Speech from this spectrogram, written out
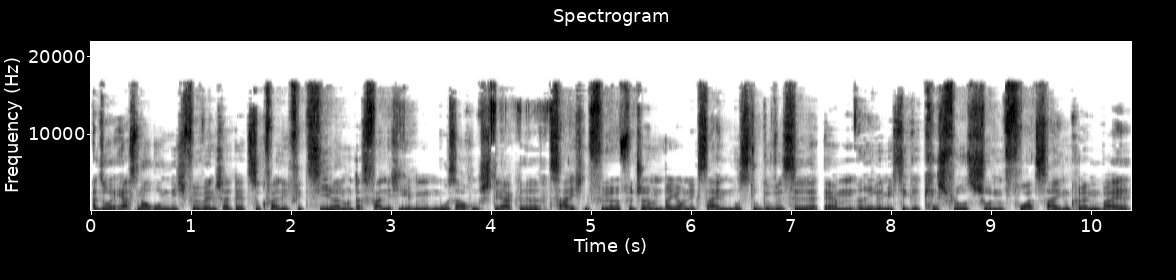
also erstmal, um dich für Venture Debt zu qualifizieren, und das fand ich eben, muss auch ein Stärkezeichen für, für German Bionic sein, musst du gewisse ähm, regelmäßige Cashflows schon vorzeigen können, weil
